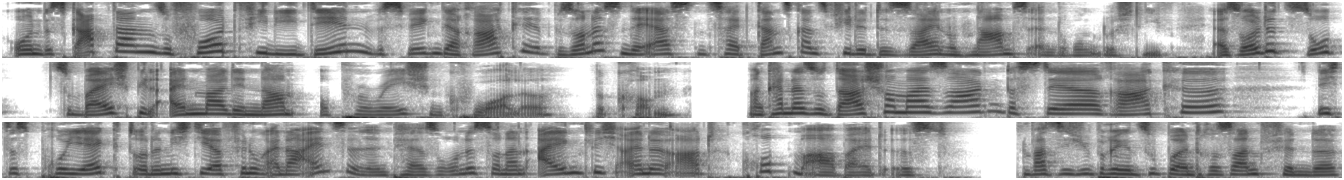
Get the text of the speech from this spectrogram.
Und es gab dann sofort viele Ideen, weswegen der Rake besonders in der ersten Zeit ganz, ganz viele Design- und Namensänderungen durchlief. Er sollte so zum Beispiel einmal den Namen Operation Crawler bekommen. Man kann also da schon mal sagen, dass der Rake nicht das Projekt oder nicht die Erfindung einer einzelnen Person ist, sondern eigentlich eine Art Gruppenarbeit ist. Was ich übrigens super interessant finde,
